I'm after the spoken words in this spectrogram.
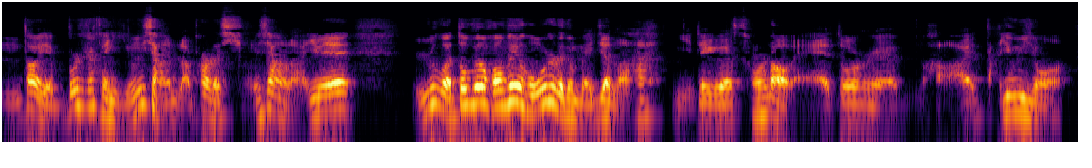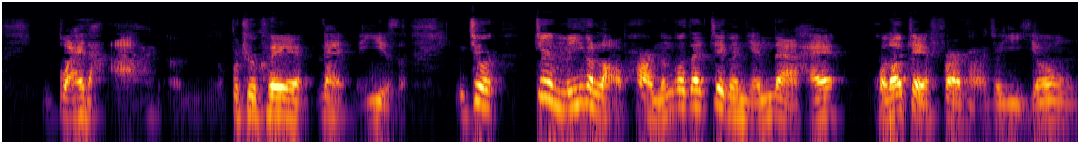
嗯，倒也不是很影响老炮儿的形象了，因为如果都跟黄飞鸿似的就没劲了哈。你这个从头到尾都是好打英雄，不挨打，不吃亏，那也没意思。就是这么一个老炮儿能够在这个年代还。活到这份儿上就已经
